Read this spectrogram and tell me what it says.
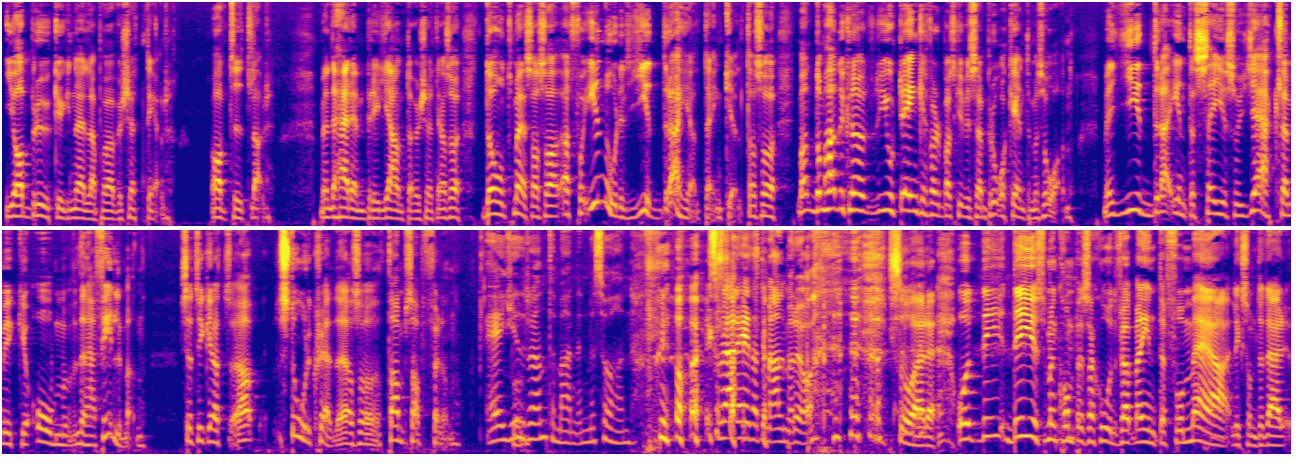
Jag brukar gnälla på översättningar av titlar. Men det här är en briljant översättning. Alltså, don't mess, alltså att få in ordet gidra helt enkelt. Alltså, man, de hade kunnat gjort det enkelt för att bara skriva så här, bråka inte med son. Men gidra inte säger så jäkla mycket om den här filmen. Så jag tycker att, ja, stor cred, alltså thumbs up för den. Jag gillar inte mannen med son. ja, Som det hade hetat i Malmö då. Så är det. Och det, det är ju som en kompensation för att man inte får med liksom det där,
